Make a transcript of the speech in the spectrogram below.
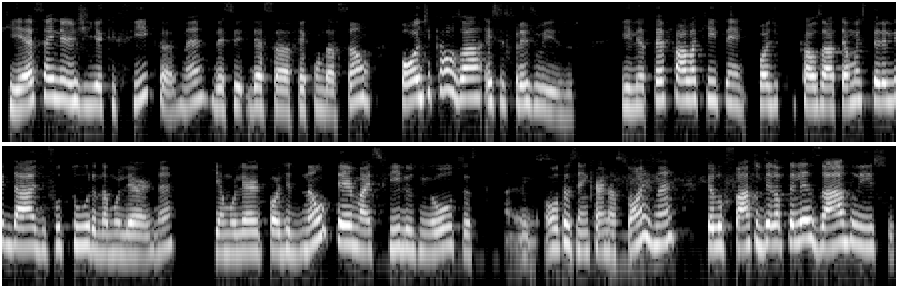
que essa energia que fica, né, desse, dessa fecundação, pode causar esses prejuízos. E ele até fala que tem, pode causar até uma esterilidade futura da mulher, né? Que a mulher pode não ter mais filhos em outras, em outras reencarnações, né? Pelo fato dela ter lesado isso.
